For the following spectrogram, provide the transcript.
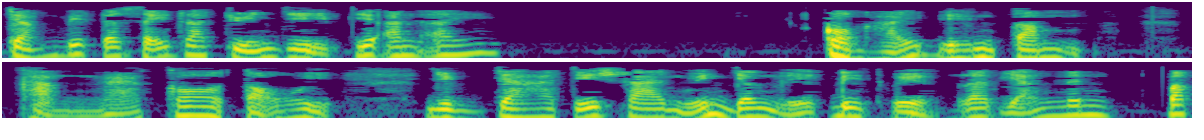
Chẳng biết đã xảy ra chuyện gì với anh ấy. Con hãy yên tâm, Thằng ngã có tội, nhưng cha chỉ sai Nguyễn Dân Liệt đi thuyền ra Giảng Ninh, bắt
